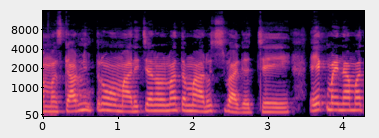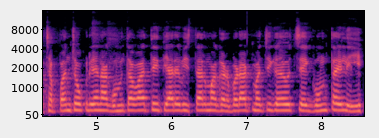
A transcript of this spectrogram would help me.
નમસ્કાર મિત્રો, મારી ચેનલમાં તમારું સ્વાગત છે. એક મહિનામાં છપ્પન છોકરીઓના ગુમ થવાથી ત્યારે વિસ્તારમાં ગડબડાટ મચી ગયો છે. ગુમ થયેલી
